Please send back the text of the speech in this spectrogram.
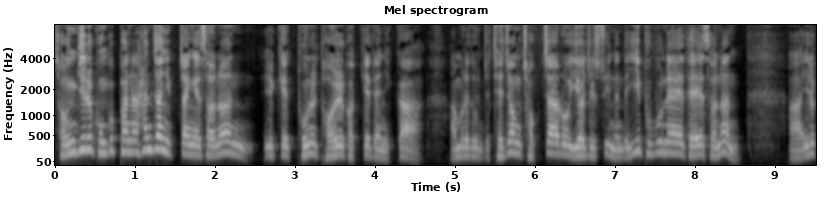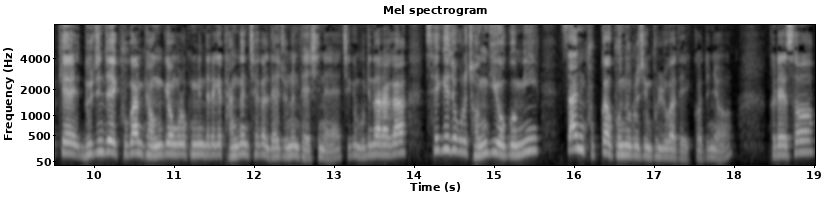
전기를 공급하는 한전 입장에서는 이렇게 돈을 덜 걷게 되니까 아무래도 이제 재정 적자로 이어질 수 있는데 이 부분에 대해서는 아, 이렇게 누진제 구간 변경으로 국민들에게 당근책을 내주는 대신에 지금 우리나라가 세계적으로 전기 요금이 싼 국가군으로 지금 분류가 돼 있거든요. 그래서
